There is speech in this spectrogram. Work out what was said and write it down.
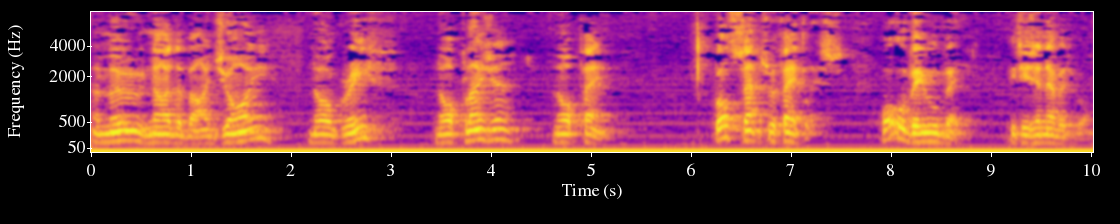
and moved neither by joy, nor grief, nor pleasure, nor pain. Both sects were fatalists. What will be, will be. It is inevitable.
